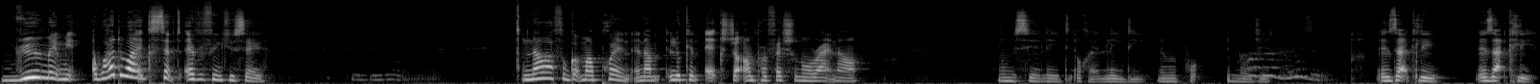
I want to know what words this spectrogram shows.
You make me. Why do I accept everything you say? Because you know. Now I forgot my point and I'm looking extra unprofessional right now. Let me see a lady. Okay, lady. Let me put Oh, emoji. no, there isn't. Exactly. Exactly.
